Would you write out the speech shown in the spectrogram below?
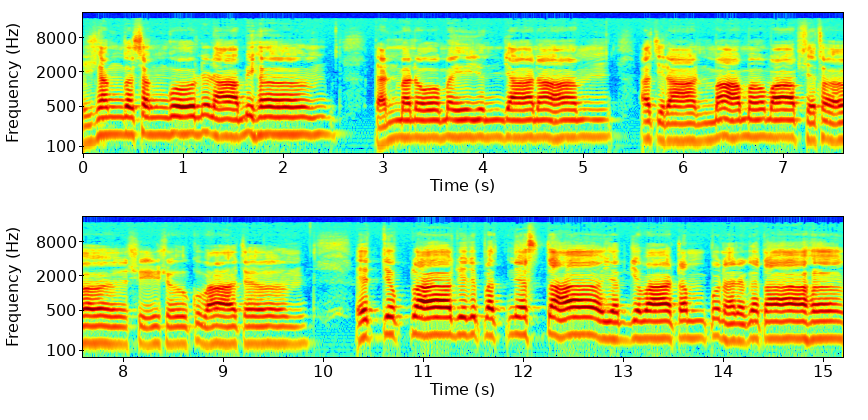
ह्यङ्गसङ्गो नृणामिह। तन्मनोमयि युञ्जानाम् अचिरान्मामवाप्स्यथ श्रीशुकुवाच इत्युक्त्वा द्विजपत्न्यस्ता यज्ञवाटं पुनर्गताः।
